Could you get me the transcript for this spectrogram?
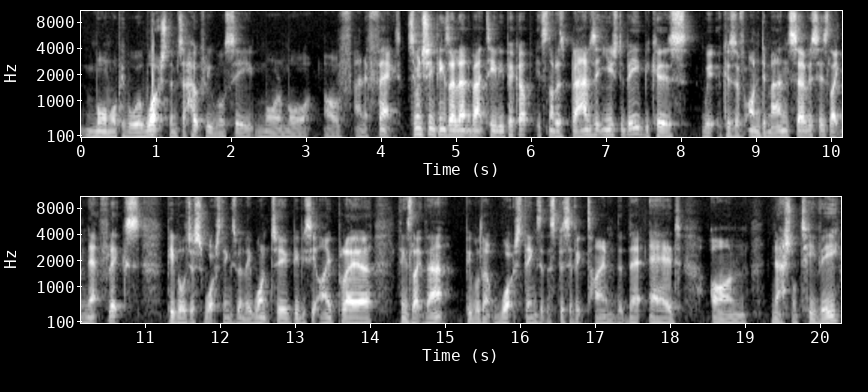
more and more people will watch them. So hopefully we'll see more and more of an effect. Some interesting things I learned about TV pickup. It's not as bad as it used to be because we, because of on-demand services like Netflix. People just watch things when they want to, BBC iPlayer, things like that people don't watch things at the specific time that they're aired on national TV.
